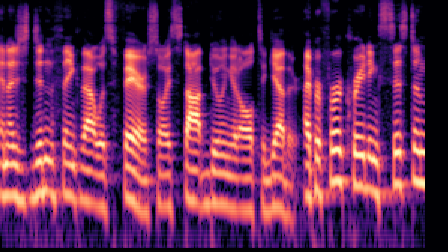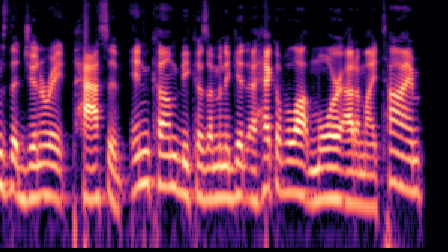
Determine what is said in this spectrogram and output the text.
and I just didn't think that was fair. So I stopped doing it altogether. I prefer creating systems that generate passive income because I'm gonna get a heck of a lot more out of my time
